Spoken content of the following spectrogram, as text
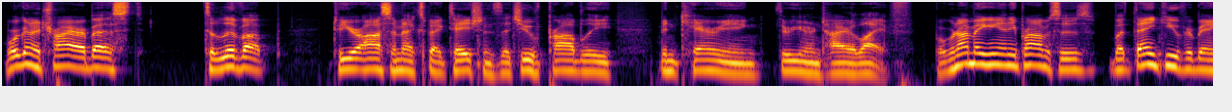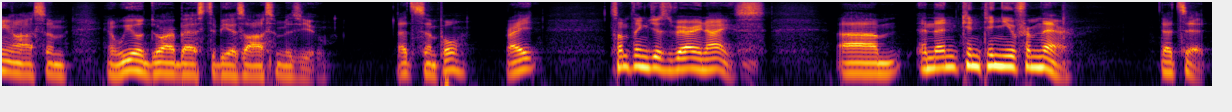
We're going to try our best to live up to your awesome expectations that you've probably been carrying through your entire life. but we're not making any promises. But thank you for being awesome, and we will do our best to be as awesome as you. That's simple, right? Something just very nice. Um, and then continue from there. That's it.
